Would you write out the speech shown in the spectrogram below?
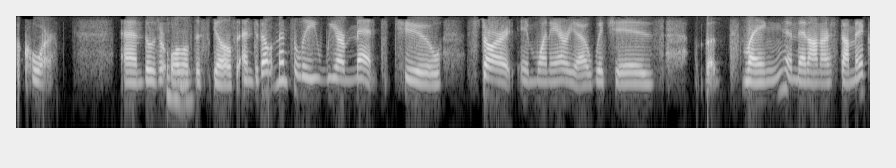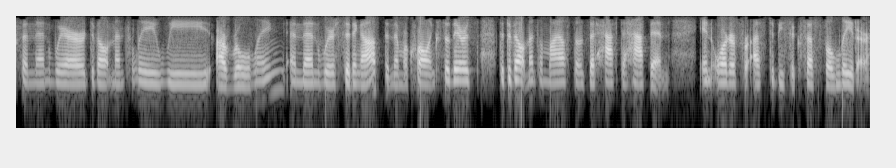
a core. And those are mm-hmm. all of the skills. And developmentally, we are meant to start in one area, which is laying and then on our stomachs and then we're developmentally we are rolling and then we're sitting up and then we're crawling. So there's the developmental milestones that have to happen in order for us to be successful later.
